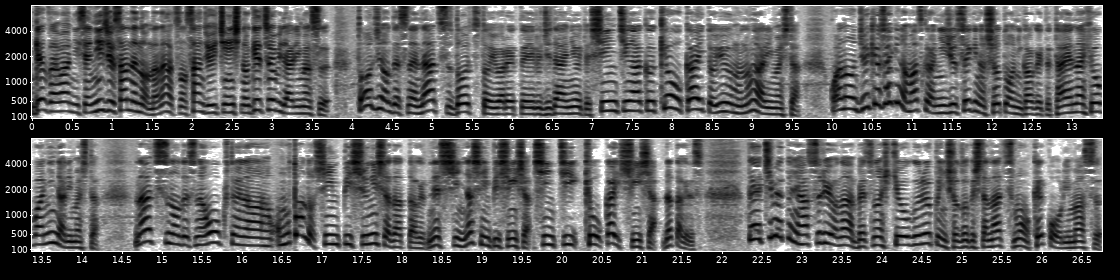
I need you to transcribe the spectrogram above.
現在は2023年の7月の31日の月曜日であります。当時のですね、ナチス、ドイツと言われている時代において、新地学協会というものがありました。これあの、19世紀の末から20世紀の初頭にかけて大変な評判になりました。ナチスのですね、多くというのは、ほとんど神秘主義者だったわけです。熱心な神秘主義者、新地協会主義者だったわけです。で、チベットに発するような別の秘境グループに所属したナチスも結構おります。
